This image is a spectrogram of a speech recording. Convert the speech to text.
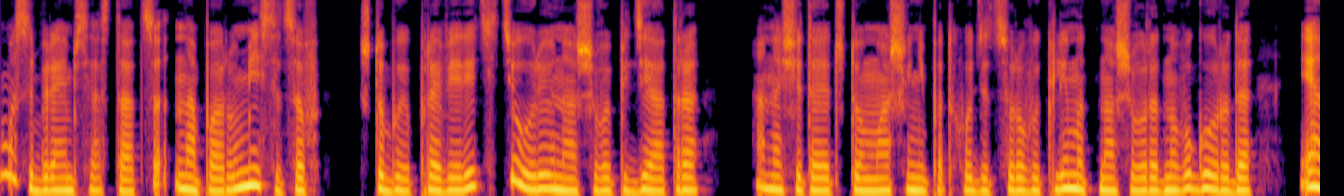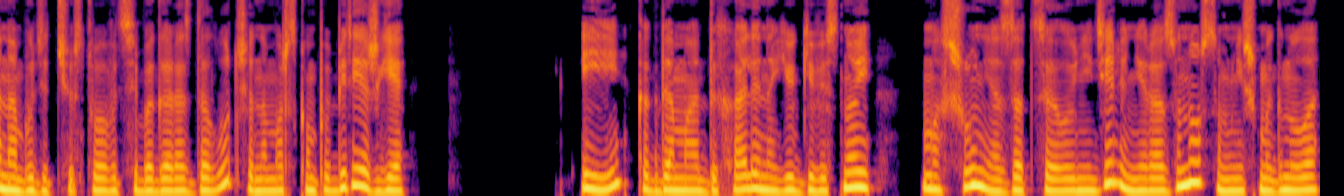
Мы собираемся остаться на пару месяцев, чтобы проверить теорию нашего педиатра. Она считает, что Маше не подходит суровый климат нашего родного города, и она будет чувствовать себя гораздо лучше на морском побережье. И, когда мы отдыхали на юге весной, Машуня за целую неделю ни разу носом не шмыгнула.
